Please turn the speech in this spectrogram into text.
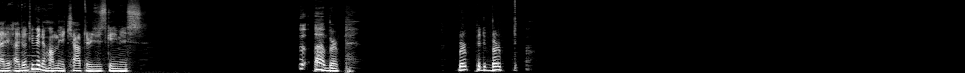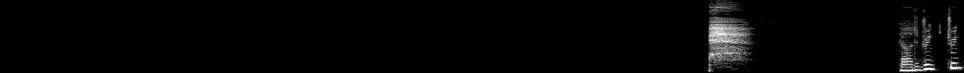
I, I don't even know how many chapters this game is. Uh, uh burp. Burpity burped. Gotta drink, drink,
